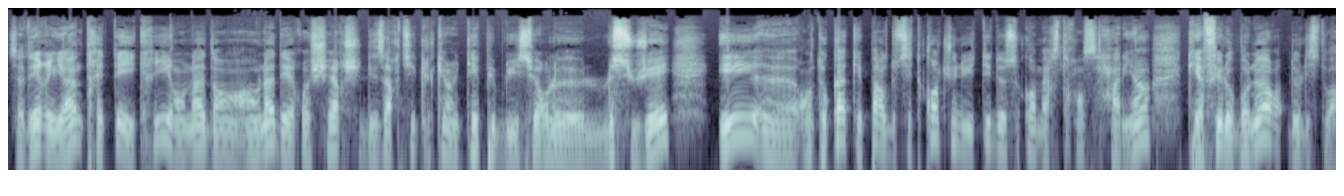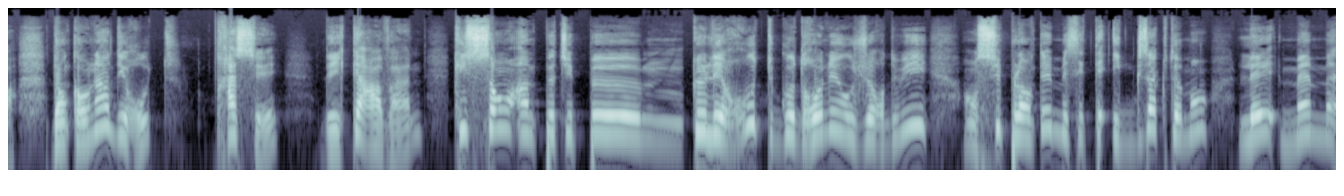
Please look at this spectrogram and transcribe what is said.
C'est-à-dire il y a un traité écrit, on a, dans, on a des recherches, des articles qui ont été publiés sur le, le sujet, et euh, en tout cas qui parlent de cette continuité de ce commerce transsaharien qui a fait le bonheur de l'histoire. Donc on a des routes tracées, des caravanes qui sont un petit peu hum, que les routes goudronnées aujourd'hui ont supplanté, mais c'était exactement les mêmes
